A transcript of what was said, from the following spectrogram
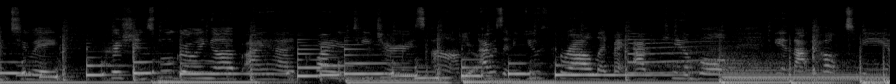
Went to a Christian school growing up, I had choir teachers, um, Yeah. I was in a youth chorale led by Abby Campbell, and that helped me.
